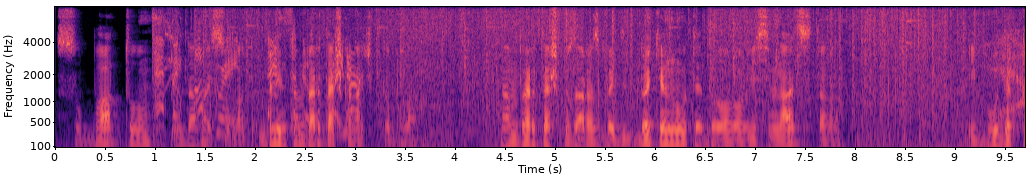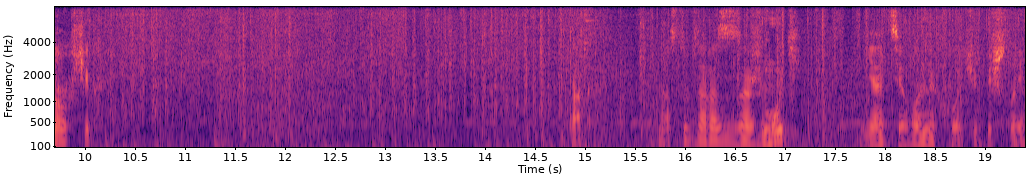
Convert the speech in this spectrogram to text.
Субату. Ну давай Субату. Блін, там БРТшка начебто була. Нам БРТшку зараз би дотягнути до 18-го. І буде топчик. Так. Нас тут зараз зажмуть. Я цього не хочу, пішли.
